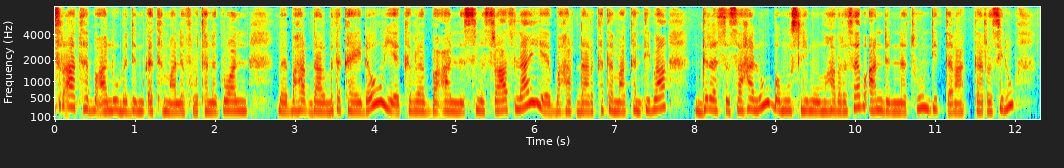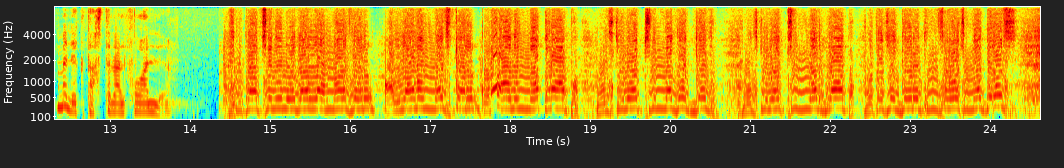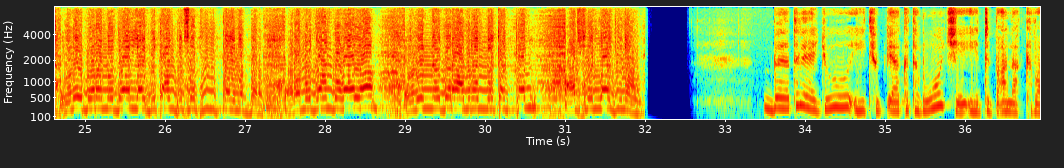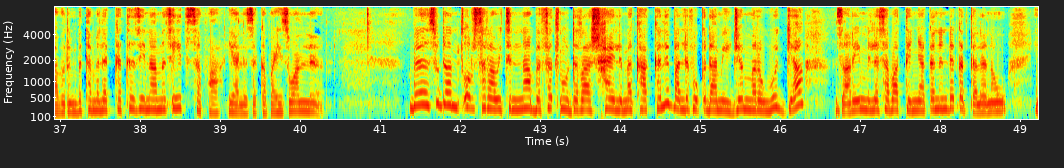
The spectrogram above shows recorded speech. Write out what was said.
ስርዓተ በዓሉ በድምቀት ማለፉ ተነግሯል። በባህር ዳር በተካሄደው የክብረ በዓል ስነ ስርዓት ላይ የባህር ዳር ከተማ ከንቲባ ድረስ ሳህሉ በሙስሊሙ ማህበረሰብ አንድነቱ እንዲጠናከር ሲሉ መልእክት አስተላልፈዋል። ፊታችንን ወደ አላህ ማዞር፣ አላህን መስከር፣ ቁርአንን መቅራት፣ ምስኪኖችን መገደፍ፣ ምስኪኖችን መርዳት፣ የተቸገሩትን ሰዎች መድረስ ይሄ በረመዳን ላይ በጣም በሰፊው ይታይ ነበር። ረመዳን በኋላ ይህን ነገር አብረን መቀጠል አስፈላጊ ነው። በተለያዩ የኢትዮጵያ ከተሞች የኢድ በዓል አከባበርን በተመለከተ ዜና መጽሔት ሰፋ ያለ ዘገባ ይዟል። በሱዳን ጦር ሰራዊትና በፈጥኖ ደራሽ ኃይል መካከል ባለፈው ቅዳሜ የጀመረው ውጊያ ዛሬም ለሰባተኛ ቀን እንደቀጠለ ነው።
